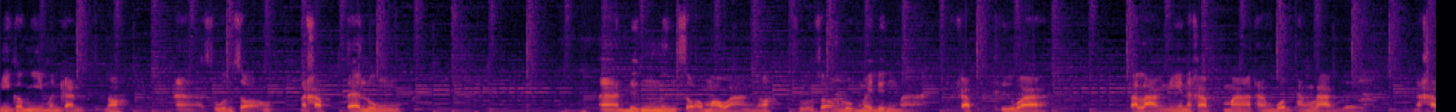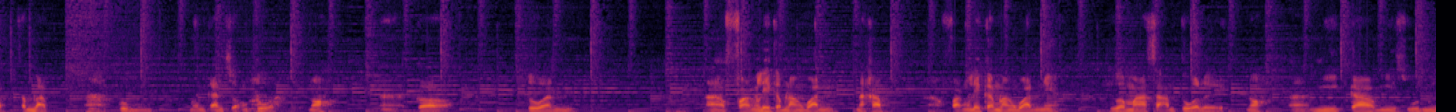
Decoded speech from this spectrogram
นี้ก็มีเหมือนกันเนาะอ่า02นะครับ แต่ลุงดึงหนึ่งสองมาวางเนาะ ศูนย์สองลุงไม่ดึงมานะครับ ถือว่าตารางนี้นะครับมาทั้งบนทั้งล่างเลยนะครับสำหรับกลุ่มเหมือนกันสองตัวเนาะอ่าก็ส่วนฝั่งเลขกำลังวันนะครับฝั่งเลขกำลังวันเนี่ยถือว่ามาสามตัวเลยเนาะอ่ามีเก้ามีศูนย์มี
